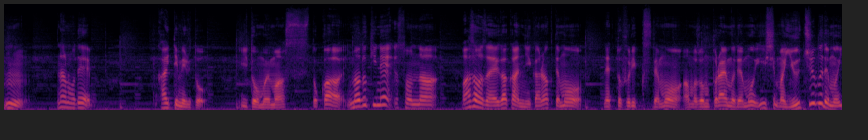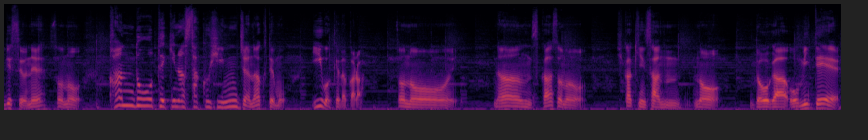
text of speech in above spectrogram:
うん。なので書いてみるといいと思います。とか今時ねそんなわざわざ映画館に行かなくてもネットフリックスでも Amazon プライムでもいいし、まあ、YouTube でもいいですよね。その感動的な作品じゃなくてもいいわけだから。そのなんすかそのヒカキンさんの動画を見て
